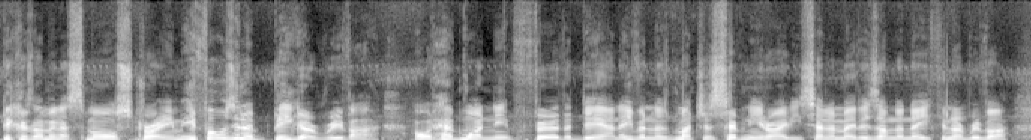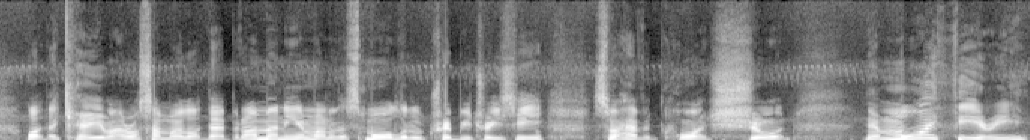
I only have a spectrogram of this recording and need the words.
because I'm in a small stream. If I was in a bigger river, I would have my nymph further down, even as much as 70 or 80 centimetres underneath in a river like the Kiewa or somewhere like that, but I'm only in one of the small little tributaries here, so I have it quite short. Now my theory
